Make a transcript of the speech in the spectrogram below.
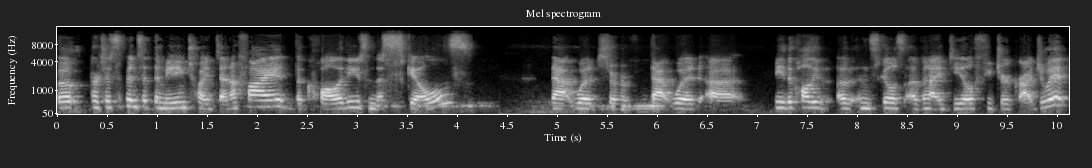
participants at the meeting to identify the qualities and the skills that would sort of that would uh, be the quality of, and skills of an ideal future graduate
